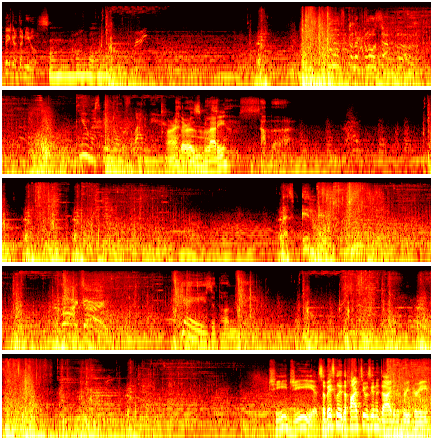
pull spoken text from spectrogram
Bigger than you. Who's gonna close up? You must be Lord Vladimir. Alright, there is Vladdy. GG. So basically the 5-2 was going to die to the 3-3,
